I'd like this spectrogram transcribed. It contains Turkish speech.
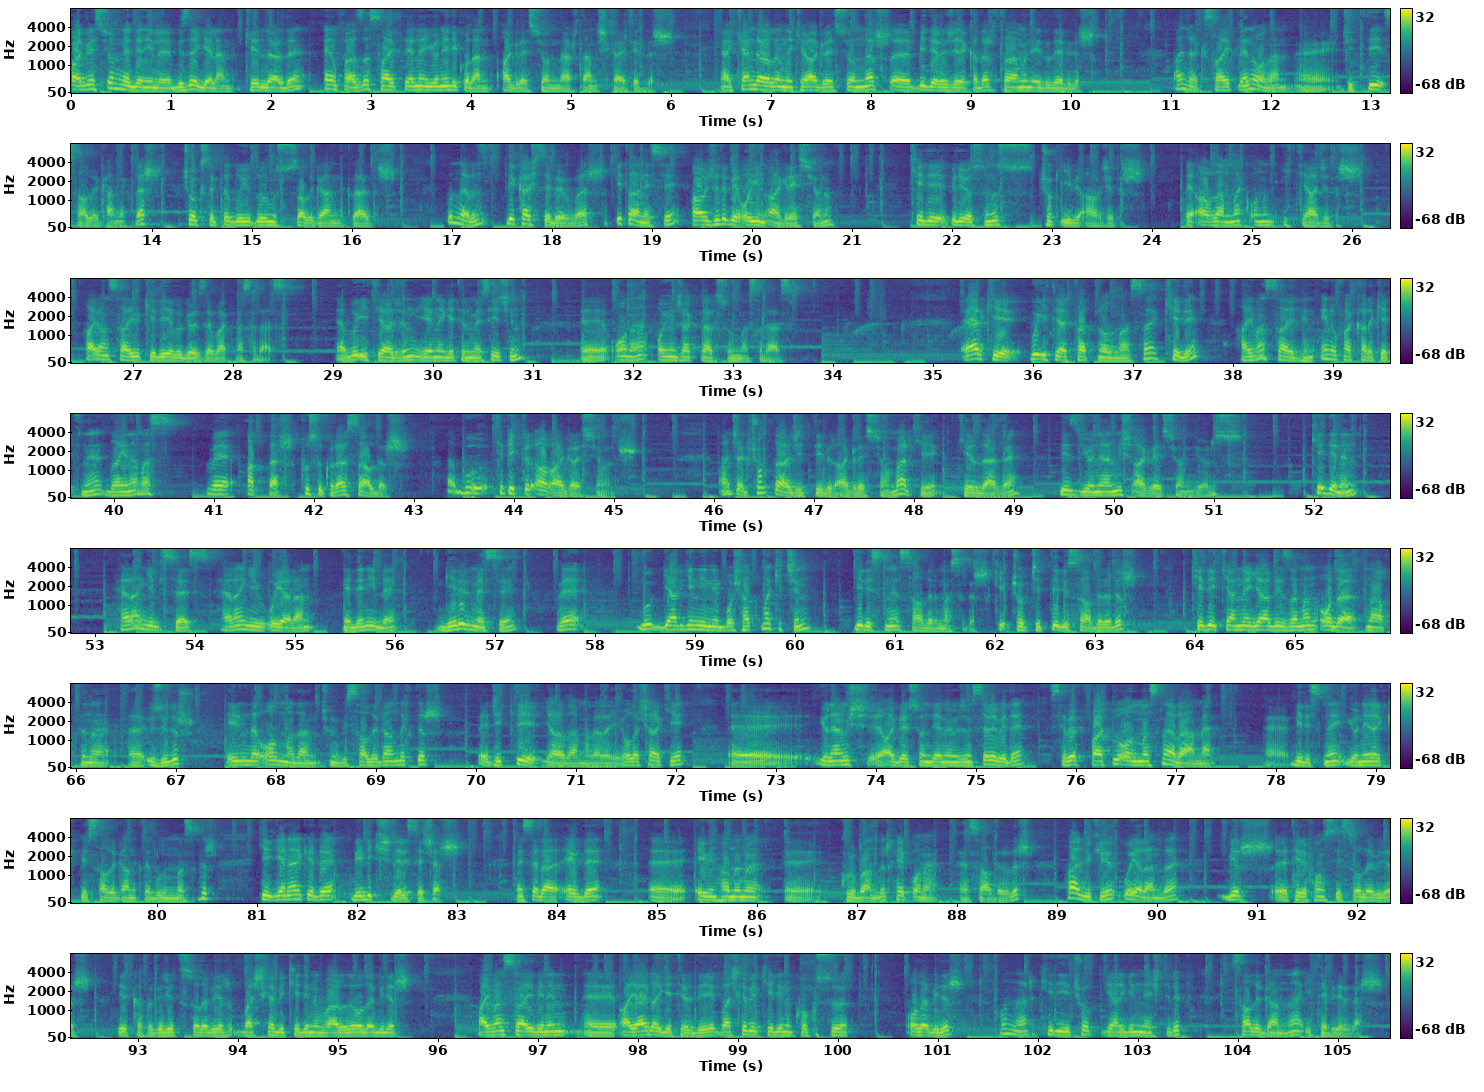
Agresyon nedeniyle bize gelen kedilerde en fazla sahiplerine yönelik olan agresyonlardan şikayet edilir. Yani kendi aralarındaki agresyonlar e, bir dereceye kadar tahammül edilebilir. Ancak sahiplerine olan e, ciddi saldırganlıklar çok sık da duyduğumuz saldırganlıklardır. Bunların birkaç sebebi var. Bir tanesi avcılık ve oyun agresyonu. Kedi biliyorsunuz çok iyi bir avcıdır ve avlanmak onun ihtiyacıdır. Hayvan sahibi kediye bu gözle bakması lazım. Yani bu ihtiyacının yerine getirilmesi için e, ona oyuncaklar sunması lazım. Eğer ki bu ihtiyaç tatmin olmazsa kedi hayvan sahibinin en ufak hareketine dayanamaz ve atlar, pusu kurar, saldırır. Bu tipik bir av agresyonudur. Ancak çok daha ciddi bir agresyon var ki kedilerde biz yönelmiş agresyon diyoruz. Kedinin herhangi bir ses, herhangi bir uyaran nedeniyle gerilmesi ve bu gerginliğini boşaltmak için birisine saldırmasıdır. Ki çok ciddi bir saldırıdır. Kedi kendine geldiği zaman o da ne yaptığına e, üzülür. Elinde olmadan çünkü bir saldırganlıktır ve ciddi yaralanmalara yol açar ki e, yönelmiş e, agresyon diyememizin sebebi de sebep farklı olmasına rağmen e, birisine yönelik bir saldırganlıkta bulunmasıdır. Ki genellikle de belli kişileri seçer. Mesela evde e, evin hanımı e, kurbandır, hep ona e, saldırılır. Halbuki bu yaranda bir e, telefon sesi olabilir, bir kapı gıcırtısı olabilir, başka bir kedinin varlığı olabilir. Hayvan sahibinin e, ayağıyla getirdiği başka bir kedinin kokusu olabilir. Bunlar kediyi çok gerginleştirip saldırganlığa itebilirler.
